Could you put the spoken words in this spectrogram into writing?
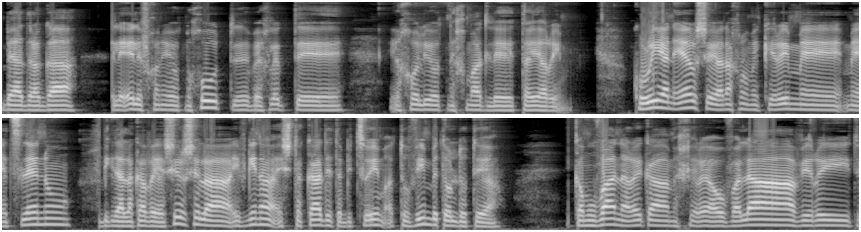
בהדרגה לאלף חנויות נוחות, זה בהחלט אה, יכול להיות נחמד לתיירים. קוריאן אייר שאנחנו מכירים אה, מאצלנו, בגלל הקו הישיר שלה, הפגינה אשתקד את הביצועים הטובים בתולדותיה. כמובן, על רקע מחירי ההובלה האווירית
